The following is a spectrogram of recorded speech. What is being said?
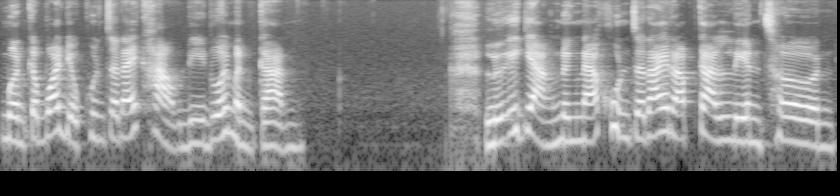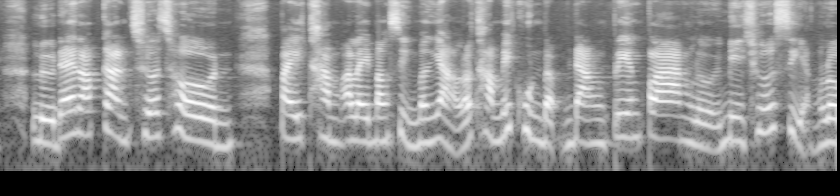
เหมือนกับว่าเดี๋ยวคุณจะได้ข่าวดีด้วยเหมือนกันหรืออีกอย่างหนึ่งนะ คุณจะได้รับการเรียนเชิญ หรือได้รับการเชื้อเชิญ ไปทำอะไรบางสิ่งบางอย่าง แล้วทำให้คุณแบบดังเปรี้ยงปร้างเลย มีชื่อเสียงเล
